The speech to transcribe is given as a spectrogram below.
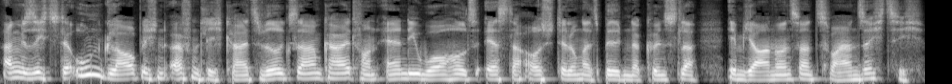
angesichts der unglaublichen Öffentlichkeitswirksamkeit von Andy Warhols erster Ausstellung als bildender Künstler im Jahr 1962.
